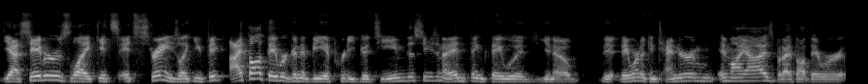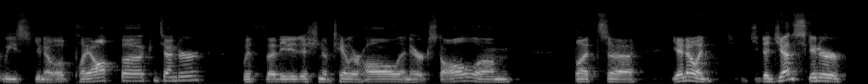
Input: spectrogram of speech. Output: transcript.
yeah, Sabres like it's it's strange. Like you think I thought they were going to be a pretty good team this season. I didn't think they would, you know, they, they weren't a contender in, in, my eyes, but I thought they were at least, you know, a playoff uh, contender with uh, the addition of Taylor Hall and Eric Staal. Um, but uh, yeah, no, and the Jeff Skinner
